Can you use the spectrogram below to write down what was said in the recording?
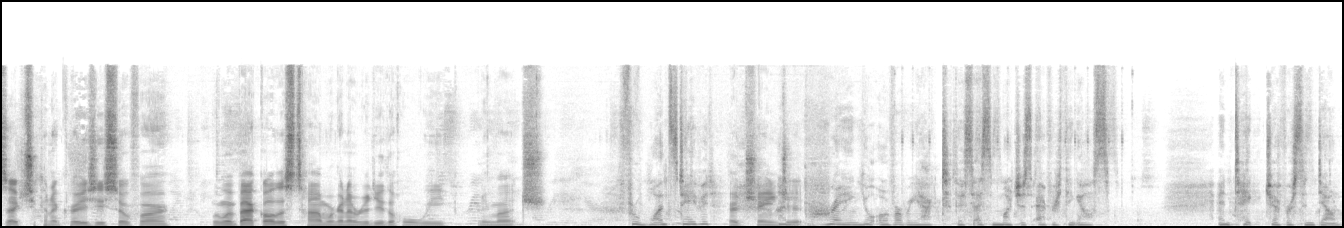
is actually kind of crazy so far. We went back all this time. We're gonna redo the whole week, pretty much. For once, David, Or change I'm it. praying you'll overreact to this as much as everything else. And take Jefferson down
